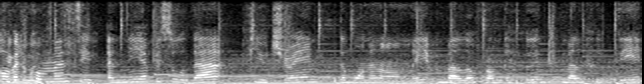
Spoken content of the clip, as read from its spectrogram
og velkommen til en ny episode featuring the one and only Mellow from the Hood, Mel Hoodie.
